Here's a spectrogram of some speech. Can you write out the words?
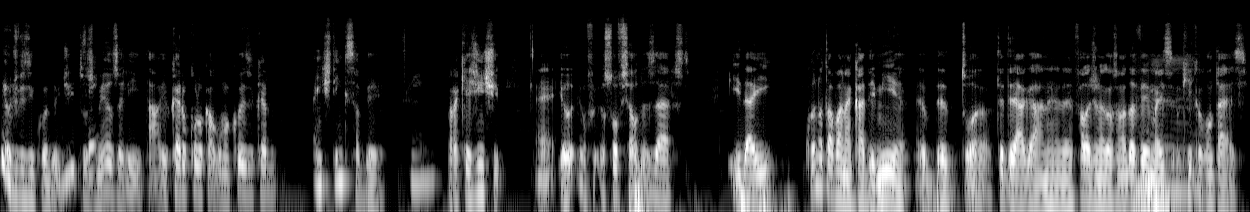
Eu, de vez em quando, edito os Sim. meus ali e tal. Eu quero colocar alguma coisa, eu quero. A gente tem que saber. sim. Pra que a gente. é, eu, eu, eu sou oficial do Exército. E daí, quando eu tava na academia, eu, eu tô TDAH, né? Fala de um negócio nada a ver, mas Hum. o que que acontece?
